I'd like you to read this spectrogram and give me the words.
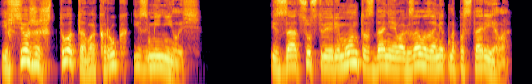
и все же что-то вокруг изменилось. Из-за отсутствия ремонта здание вокзала заметно постарело.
